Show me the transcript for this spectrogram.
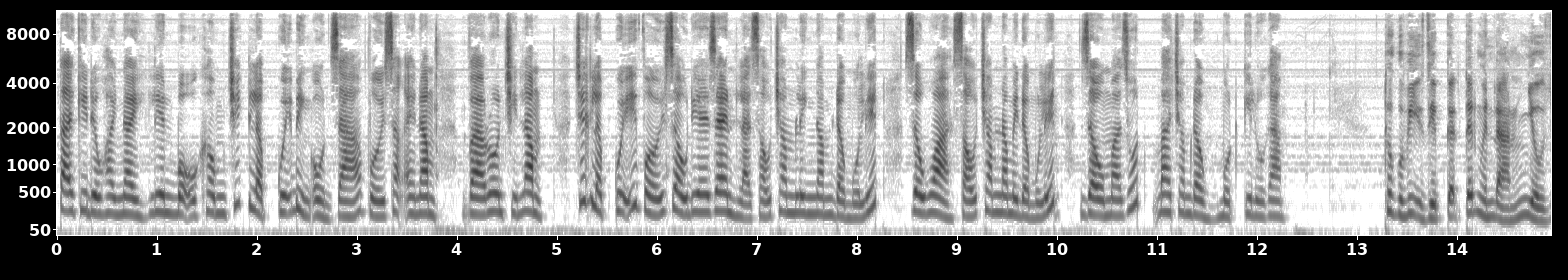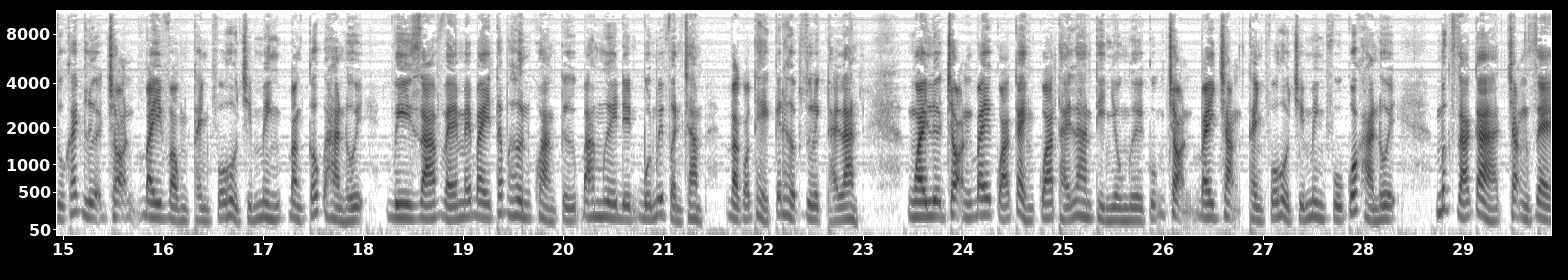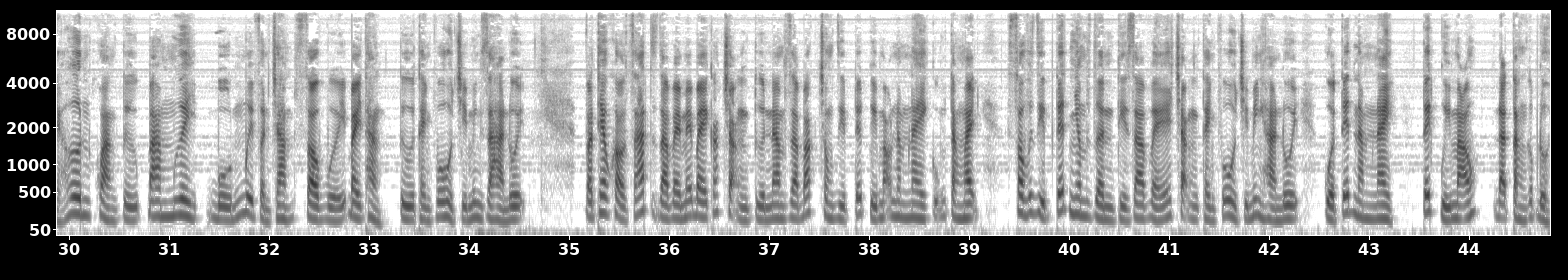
Tại kỳ điều hành này, Liên Bộ không trích lập quỹ bình ổn giá với xăng E5 và RON95, trích lập quỹ với dầu diesel là 605 đồng một lít, dầu hỏa 650 đồng một lít, dầu ma rút 300 đồng một kg. Thưa quý vị, dịp cận Tết Nguyên đán, nhiều du khách lựa chọn bay vòng thành phố Hồ Chí Minh, Bangkok, Hà Nội vì giá vé máy bay thấp hơn khoảng từ 30 đến 40% và có thể kết hợp du lịch Thái Lan. Ngoài lựa chọn bay quá cảnh qua Thái Lan thì nhiều người cũng chọn bay chặng thành phố Hồ Chí Minh, Phú Quốc, Hà Nội. Mức giá cả chặng rẻ hơn khoảng từ 30-40% so với bay thẳng từ thành phố Hồ Chí Minh ra Hà Nội. Và theo khảo sát, giá vé máy bay các chặng từ Nam ra Bắc trong dịp Tết Quý Mão năm nay cũng tăng mạnh. So với dịp Tết Nhâm Dần thì giá vé chặng thành phố Hồ Chí Minh Hà Nội của Tết năm nay, Tết Quý Mão đã tăng gấp đôi.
